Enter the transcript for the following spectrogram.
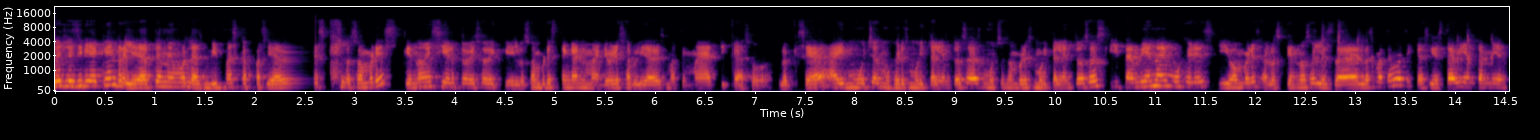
Pues les diría que en realidad tenemos las mismas capacidades que los hombres, que no es cierto eso de que los hombres tengan mayores habilidades matemáticas o lo que sea. Hay muchas mujeres muy talentosas, muchos hombres muy talentosos y también hay mujeres y hombres a los que no se les da las matemáticas y está bien también.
